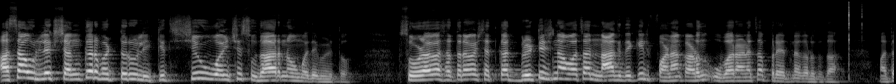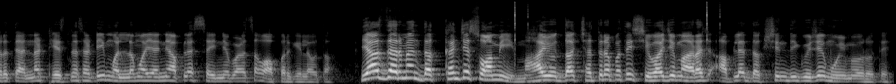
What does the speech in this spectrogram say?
असा उल्लेख शंकर भट्टरू लिखित शिववंश सुधारणामध्ये मिळतो. सोळाव्या सतराव्या शतकात ब्रिटिश नावाचा नाग देखील फणा काढून उभा राहण्याचा प्रयत्न करत होता. मात्र त्यांना ठेचण्यासाठी मल्लमा यांनी आपल्या सैन्यबळाचा वापर केला होता. याच दरम्यान दख्खनचे स्वामी महायोद्धा छत्रपती शिवाजी महाराज आपल्या दक्षिण दिग्विजय मोहिमेवर होते.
